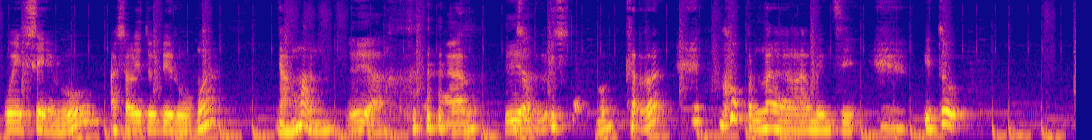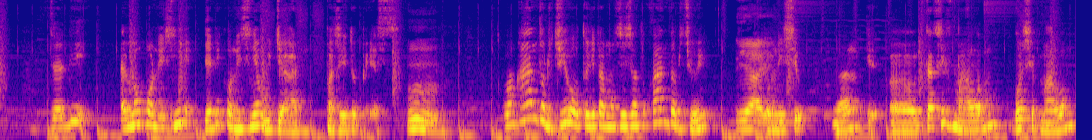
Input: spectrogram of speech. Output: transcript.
WC lu asal itu di rumah nyaman Iya. kan Iya. Gue, iya dong. karena gue pernah ngalamin sih itu jadi emang kondisinya jadi kondisinya hujan pas itu PS Hmm. pulang kantor cuy waktu kita masih satu kantor cuy Iya, iya. kondisi ki- eh, kita shift malam gue shift malam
